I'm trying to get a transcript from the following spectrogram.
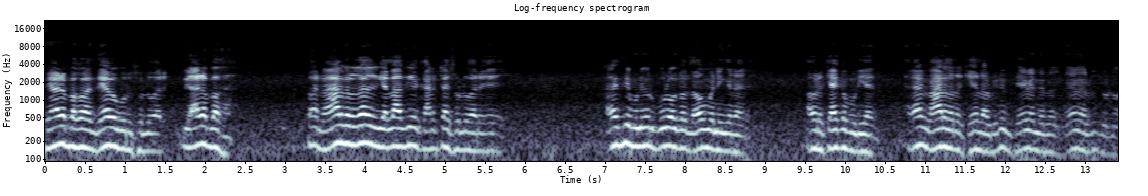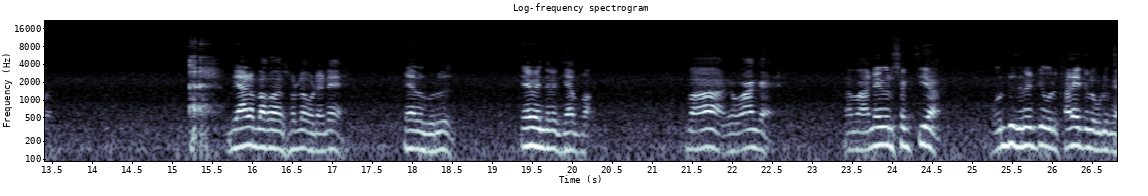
வியாழ பகவான் தேவகுரு சொல்லுவார். வியாழ பகவான் இப்போ நாரதர் தான் இதுக்கு எல்லாத்தையும் கரெக்டாக சொல்லுவார். அகத்திய முனிவர் பூர்வத்தில் தவம் பண்ணிங்கிறார். அவரை கேட்க முடியாது. அதனால் நாரதரை கேள் அப்படின்னு தேவேந்திரன் தேவேந்திரன் சொல்லுவார். வியாழ பகவான் சொன்ன உடனே தேவகுரு தேவேந்திரன் கேட்பான். பா அங்கே வாங்க. நம்ம அனைவர் சக்தியாக ஒன்று திரட்டி ஒரு கலையத்தில் விடுங்க.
